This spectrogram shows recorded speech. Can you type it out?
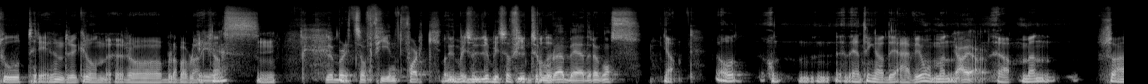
200-300 kroner og bla, bla, bla. Yes. Mm. Du er blitt så fint folk. Du, du, du, du tror du er bedre enn oss. Ja, og, og en ting er at det er vi jo, men, ja, ja. Ja, men så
